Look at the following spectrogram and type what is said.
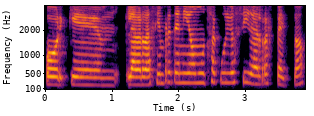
porque mm, la verdad siempre he tenido mucha curiosidad al respecto.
